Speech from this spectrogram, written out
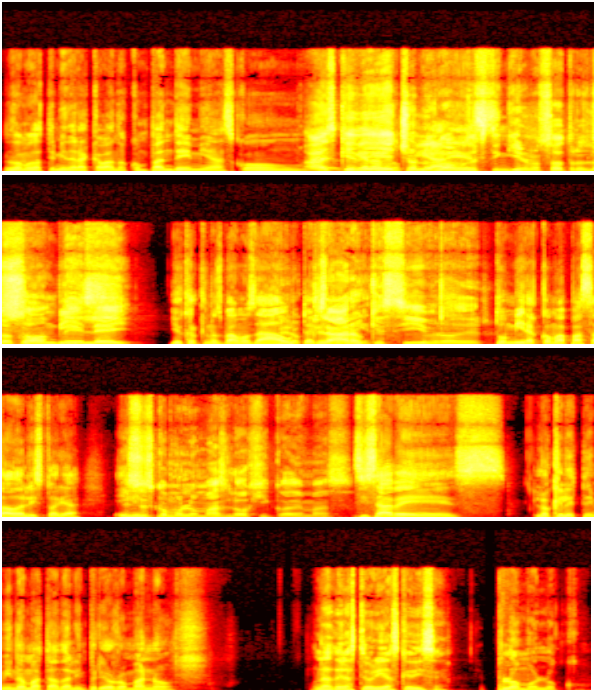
nos vamos a terminar acabando con pandemias, con... Ah, es que de hecho nos vamos a extinguir nosotros, loco. zombies. De ley. Yo creo que nos vamos a Pero auto claro que sí, brother. Tú mira cómo ha pasado la historia. El Eso es como lo más lógico, además. Si sabes lo que le terminó matando al Imperio Romano, una de las teorías que dice, plomo loco.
